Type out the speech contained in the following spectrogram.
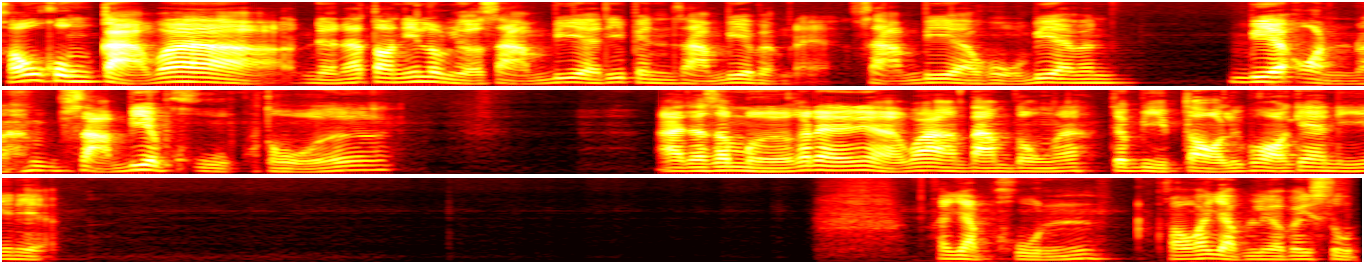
เขาคงกะว่า เดี๋ยวนะตอนนี้เราเหลือสามเบี้ยที่เป็นสามเบี้ยแบบไหนสามเบี้ยโหเบี้ยมันเบี้ยอ่อนสามเบี้ยผูกโถอาจจะเสมอก็ได้เนี่ยว่าตามตรงนะ จะบีบต่อหรือพอแค่นี้เนี่ย ขยับขุน เขาขยับเรือไปสุด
